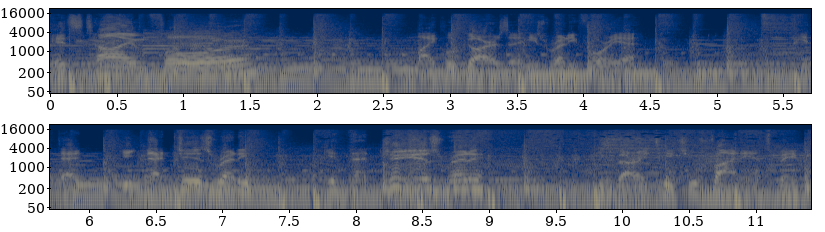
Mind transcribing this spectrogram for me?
it's time for Michael Garza. He's ready for you. That, get that jizz ready. Get that jizz ready. He's about to teach you finance, baby.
